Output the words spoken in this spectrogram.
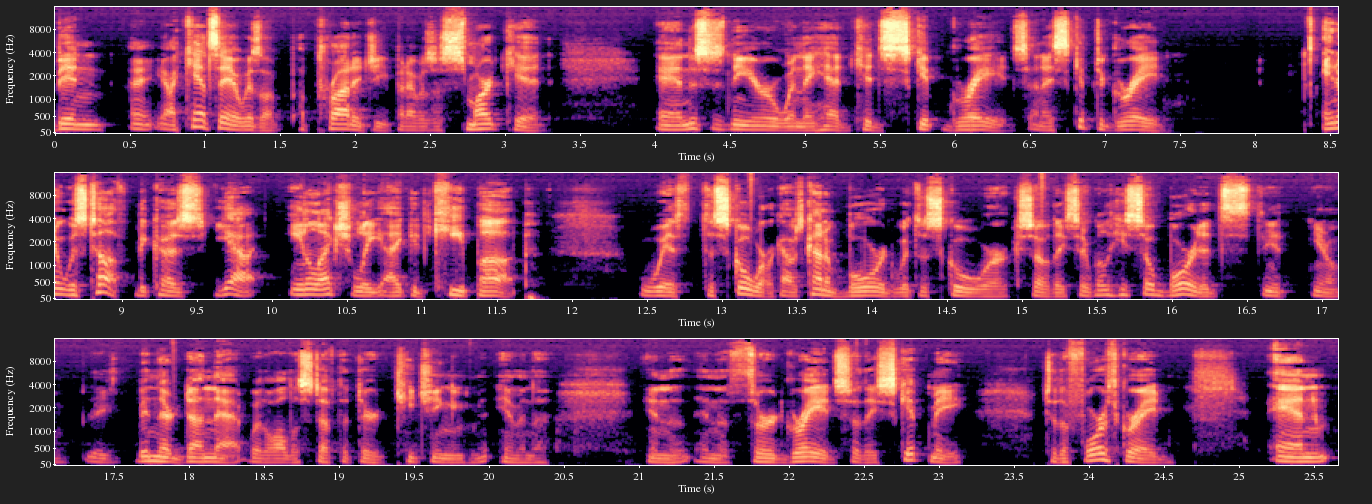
been, I can't say I was a, a, prodigy, but I was a smart kid. And this is the era when they had kids skip grades and I skipped a grade and it was tough because yeah, intellectually I could keep up with the schoolwork. I was kind of bored with the schoolwork. So they said, well, he's so bored. It's, you know, he's been there, done that with all the stuff that they're teaching him in the, in the, in the third grade. So they skipped me to the fourth grade. And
